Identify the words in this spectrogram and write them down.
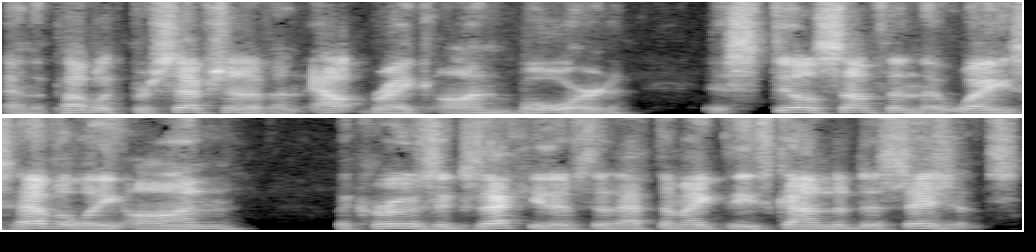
and the public perception of an outbreak on board is still something that weighs heavily on the cruise executives that have to make these kind of decisions.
